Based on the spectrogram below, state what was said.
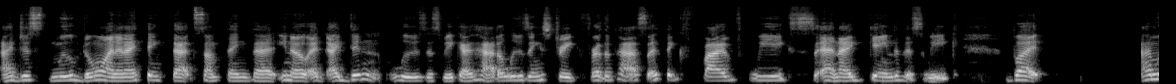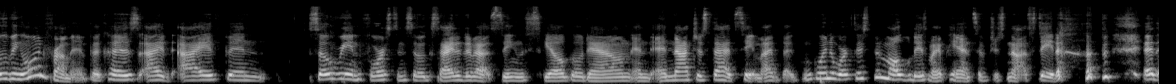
I just moved on. And I think that's something that, you know, I, I, didn't lose this week. I had a losing streak for the past, I think, five weeks and I gained this week. But I'm moving on from it because I I've been so reinforced and so excited about seeing the scale go down. And and not just that same I, am going to work. There's been multiple days my pants have just not stayed up. And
